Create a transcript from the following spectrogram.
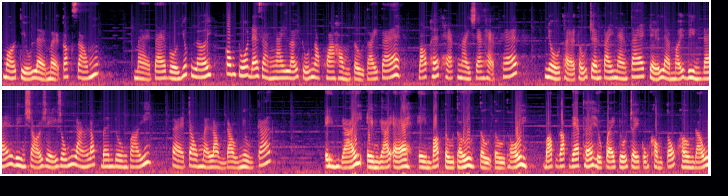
mở chịu lệ mệ cất sống. Mà ta vừa dứt lời, công chúa đã giằng ngay lấy chuỗi ngọc hoa hồng từ tay ta, bóp hết hạt này sang hạt khác. Nhụ thể thử trên tay nàng ta chỉ là mấy viên đá, viên sỏi rỉ rúng lăn lóc bên đường vậy. Ta trông mà lòng đầu như cát. Em gái, em gái à, em bóp từ từ, từ từ thôi. Bóp gấp gáp thế hiệu quả chữa trị cũng không tốt hơn đâu.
